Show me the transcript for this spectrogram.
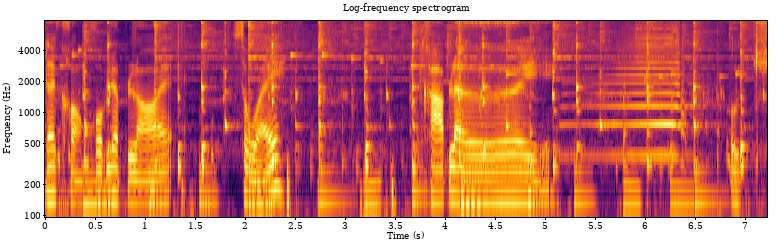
ได้ของครบเรียบร้อย สวย คราฟเลย โอเค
